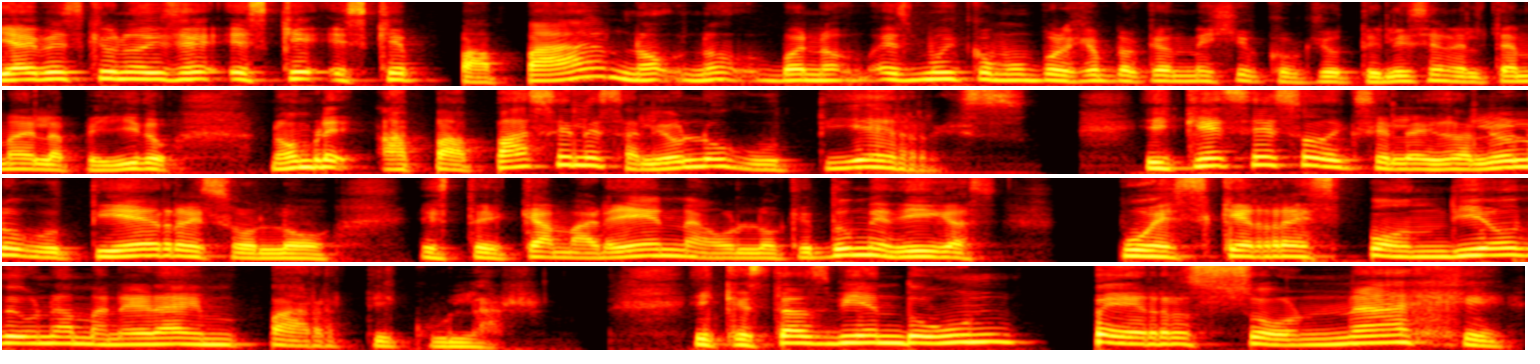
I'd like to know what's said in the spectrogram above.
Y hay veces que uno dice, es que, es que papá, no, no, bueno, es muy común, por ejemplo, acá en México que utilicen el tema del apellido. No, hombre, a papá se le salió lo Gutiérrez. ¿Y qué es eso de que se le salió lo Gutiérrez o lo este, Camarena o lo que tú me digas? Pues que respondió de una manera en particular y que estás viendo un personaje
